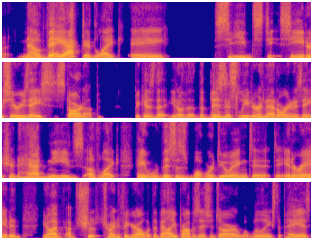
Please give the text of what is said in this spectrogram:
Right. Now they acted like a seed st- seed or series A startup because the you know the, the business leader in that organization had needs of like hey this is what we're doing to to iterate. And you know I've, I'm trying to figure out what the value propositions are what willingness to pay is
